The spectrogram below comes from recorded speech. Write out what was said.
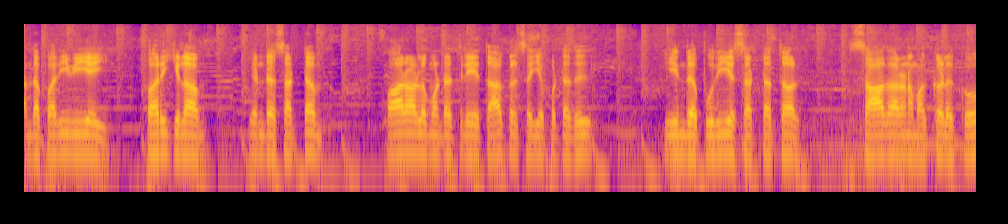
அந்த பதவியை பறிக்கலாம் என்ற சட்டம் பாராளுமன்றத்திலே தாக்கல் செய்யப்பட்டது. இந்த புதிய சட்டத்தால் சாதாரண மக்களுக்கோ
